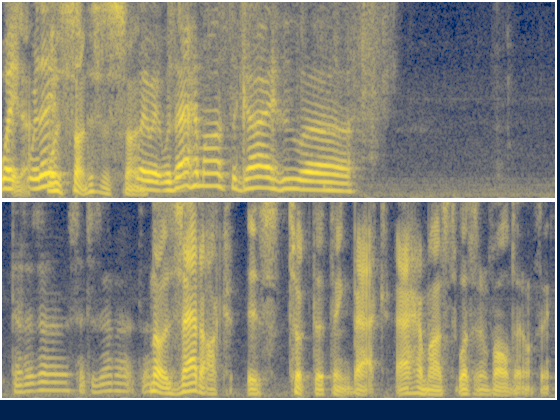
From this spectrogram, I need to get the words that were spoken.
Wait, Yeah. were they? Well, his son. This is his son. wait, wait, was Ahimaaz the guy who? uh Da da da. Such as. No, Zadok is took the thing back. Ahimaaz wasn't involved, I don't think.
